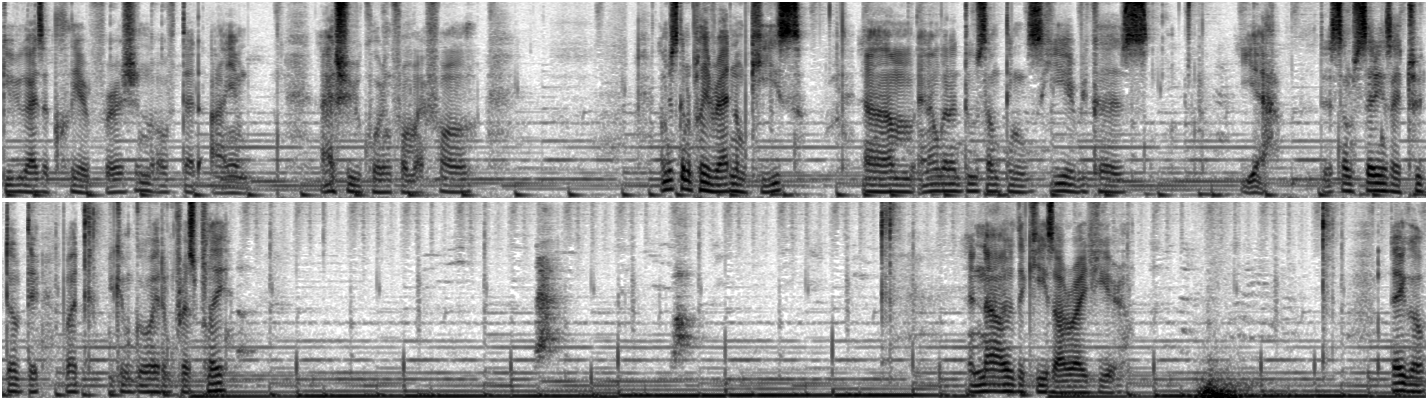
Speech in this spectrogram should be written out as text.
give you guys a clear version of that I am actually recording from my phone. I'm just gonna play random keys um, and I'm gonna do some things here because yeah there's some settings I tweaked up there but you can go ahead and press play. And now the keys are right here there you go.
